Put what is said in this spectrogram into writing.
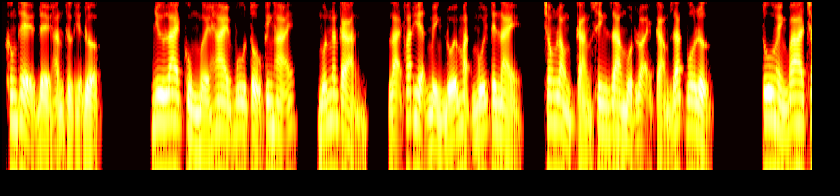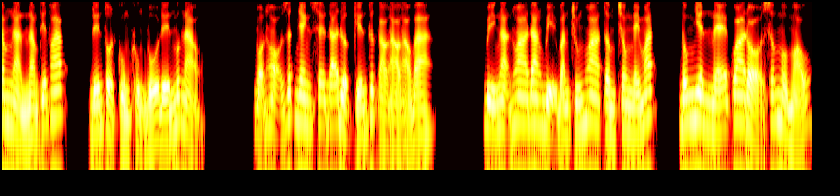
không thể để hắn thực hiện được. Như lai cùng mười hai vu tổ kinh hãi, muốn ngăn cản, lại phát hiện mình đối mặt mũi tên này, trong lòng càng sinh ra một loại cảm giác vô lực. Tu hành ba trăm ngàn năm tiến pháp, đến tột cùng khủng bố đến mức nào? Bọn họ rất nhanh sẽ đã được kiến thức ảo hào hào ba. Bị ngạn hoa đang bị bắn trúng hoa tâm trong nháy mắt, bỗng nhiên né qua đỏ sẫm màu máu,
